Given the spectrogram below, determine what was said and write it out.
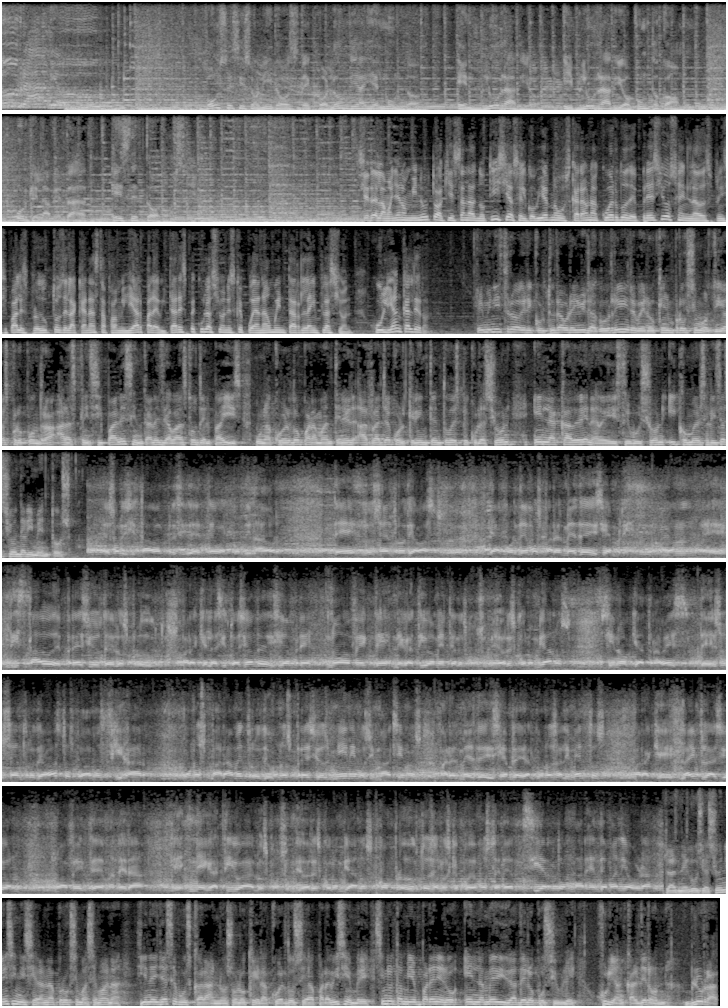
Blue Radio. Voces y sonidos de Colombia y el mundo en Blue Radio y bluradio.com, porque la verdad es de todos. 7 de la mañana, un minuto. Aquí están las noticias. El gobierno buscará un acuerdo de precios en los principales productos de la canasta familiar para evitar especulaciones que puedan aumentar la inflación. Julián Calderón. El ministro de Agricultura Aurelio Iragorri reveló que en próximos días propondrá a las principales centrales de abastos del país un acuerdo para mantener a raya cualquier intento de especulación en la cadena de distribución y comercialización de alimentos. He solicitado al presidente o al coordinador de los centros de abasto que acordemos para el mes de diciembre un eh, listado de precios de los productos para que la situación de diciembre afecte negativamente a los consumidores colombianos, sino que a través de esos centros de abastos podamos fijar unos parámetros de unos precios mínimos y máximos para el mes de diciembre de algunos alimentos para que la inflación no afecte de manera eh, negativa a los consumidores colombianos con productos en los que podemos tener cierto margen. Las negociaciones iniciarán la próxima semana y en ellas se buscará no solo que el acuerdo sea para diciembre, sino también para enero en la medida de lo posible. Julián Calderón, Blue Radio.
